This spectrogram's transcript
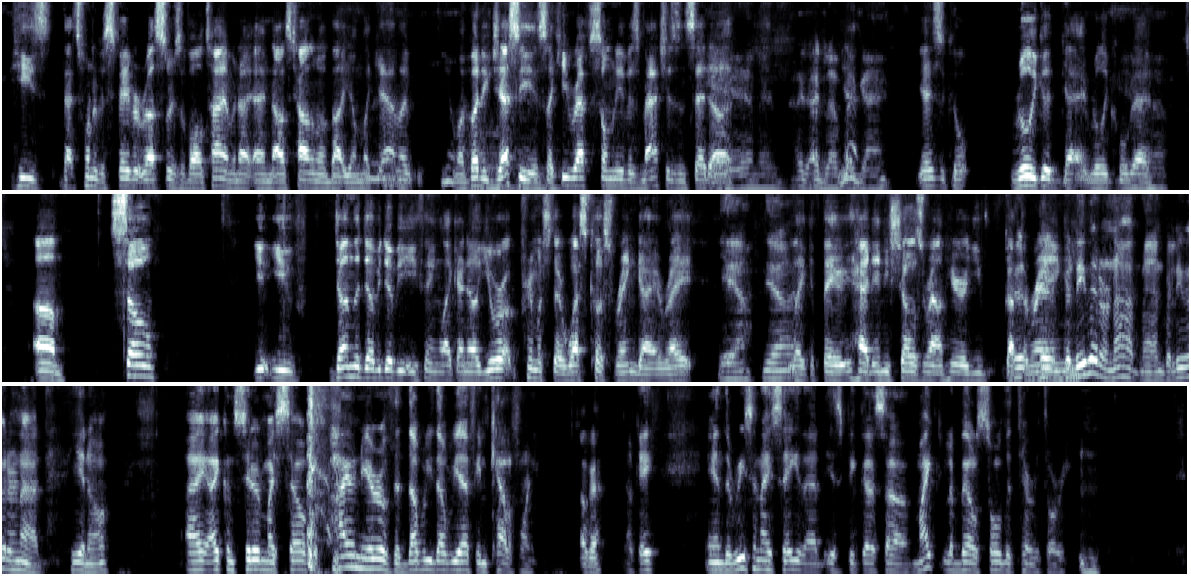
he's that's one of his favorite wrestlers of all time. And I and I was telling him about you. I'm like, yeah, my you know my buddy oh, Jesse is like he refed so many of his matches and said, yeah, uh, man, I, I love yeah. that guy. Yeah, he's a cool, really good guy, really cool yeah. guy. Um, so you you've done the WWE thing. Like I know you were pretty much their West Coast ring guy, right? Yeah, yeah. Like if they had any shows around here, you've got the ring. Believe and... it or not, man. Believe it or not, you know, I, I consider myself a pioneer of the WWF in California. Okay. Okay. And the reason I say that is because uh, Mike LeBell sold the territory. Mm-hmm.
